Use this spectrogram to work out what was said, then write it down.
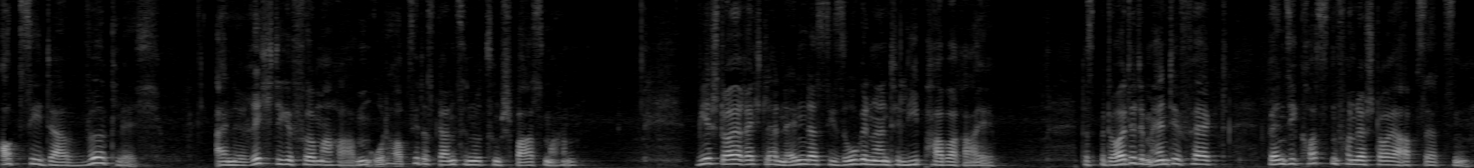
ob sie da wirklich eine richtige Firma haben oder ob sie das Ganze nur zum Spaß machen. Wir Steuerrechtler nennen das die sogenannte Liebhaberei. Das bedeutet im Endeffekt, wenn Sie Kosten von der Steuer absetzen,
